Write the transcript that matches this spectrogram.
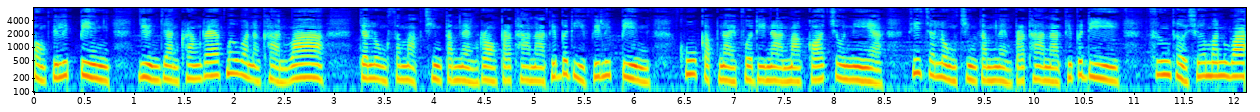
ของฟิลิปปินส์ยืนยันครั้งแรกเมื่อวันอังคารว่า จะลงสมัครชิงตำแหน่งรองประธานาธิบดีฟิลิปปินส์คู่กับนายเฟอร์ดินานด์ มาร์กอสจูเนียร์ที่จะลงชิงตำแหน่งประธานาธิบดี ซึ่งเธอเชื่อมั่นว่า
